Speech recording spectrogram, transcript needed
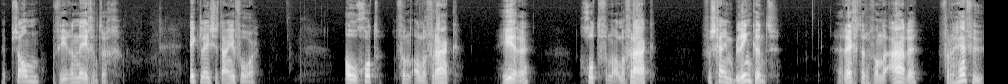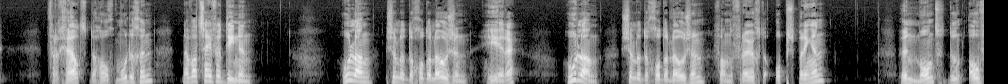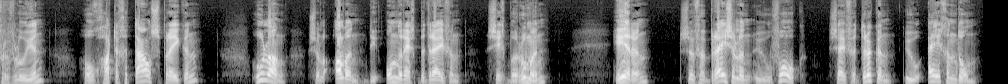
met Psalm 94. Ik lees het aan je voor. O God van alle wraak, Heere, God van alle wraak, verschijn blinkend. Rechter van de aarde, verhef u, vergeld de hoogmoedigen naar wat zij verdienen. Hoe lang zullen de goddelozen, Heere, hoe lang zullen de goddelozen van vreugde opspringen? Hun mond doen overvloeien, hooghartige taal spreken? Hoe lang zullen allen die onrecht bedrijven zich beroemen? Heren, ze verbrijzelen uw volk, zij verdrukken uw eigendom.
